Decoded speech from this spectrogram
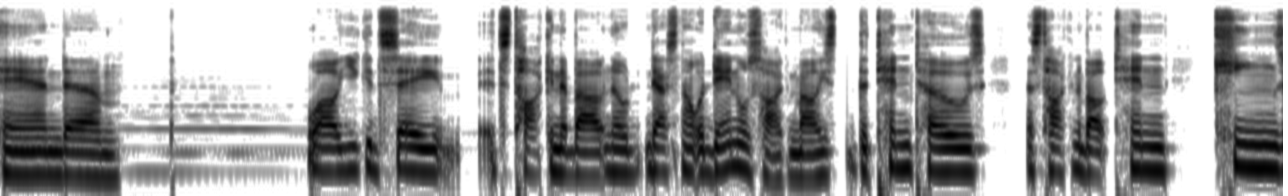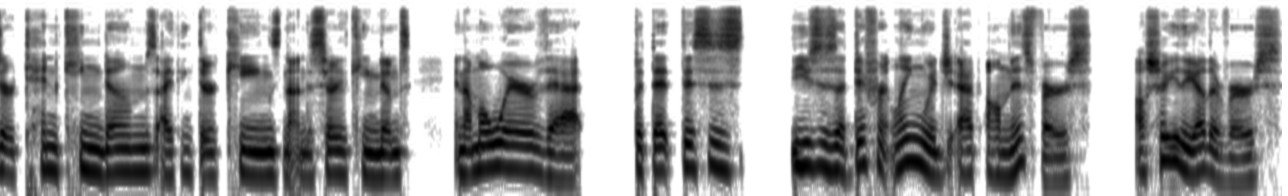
And um, while you could say it's talking about, no, that's not what Daniel's talking about. He's the 10 toes. That's talking about 10 kings or 10 kingdoms. I think they're kings, not necessarily kingdoms. And I'm aware of that. But that this is uses a different language at, on this verse. I'll show you the other verse.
